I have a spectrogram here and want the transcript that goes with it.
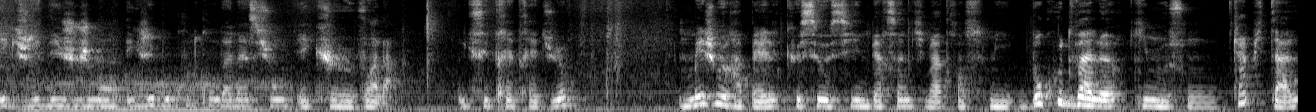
et que j'ai des jugements et que j'ai beaucoup de condamnations et que voilà, et que c'est très très dur. Mais je me rappelle que c'est aussi une personne qui m'a transmis beaucoup de valeurs qui me sont capitales,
